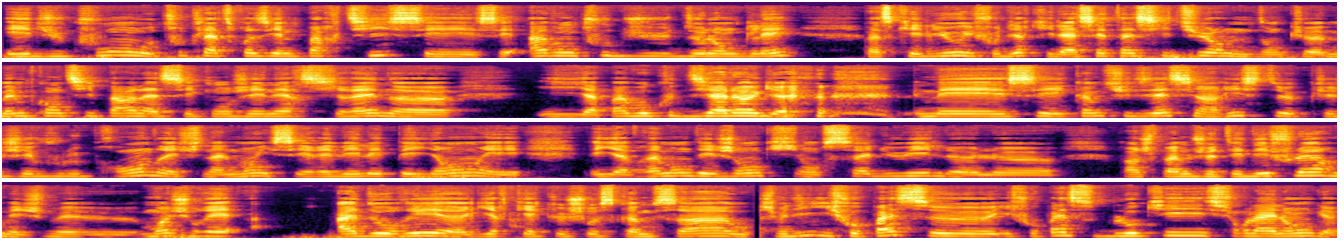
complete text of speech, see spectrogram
et du coup toute la troisième partie c'est c'est avant tout du de l'anglais parce qu'Elio, il faut dire qu'il a cette taciturne donc euh, même quand il parle à ses congénères sirènes euh, il n'y a pas beaucoup de dialogue, mais c'est comme tu disais, c'est un risque que j'ai voulu prendre et finalement il s'est révélé payant et il y a vraiment des gens qui ont salué le, le... enfin je peux pas me jeter des fleurs, mais je me, moi j'aurais adoré euh, lire quelque chose comme ça. Je me dis, il faut pas se, il faut pas se bloquer sur la langue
